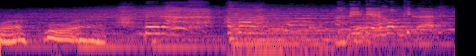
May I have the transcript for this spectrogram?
我久啊，袂啦，阿爸，你一定会好起来。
